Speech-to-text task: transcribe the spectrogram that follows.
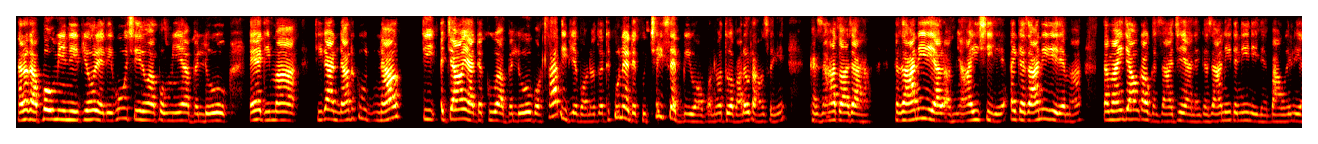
နောက်တော့ကပုံမြင်နေပြောတယ်လေဟိုးရှေးတော့ပုံမြင်ကဘလို့အဲဒီမှာဒီကနောက်တစ်ခုနောက်ဒီအကြောင်းအရာတစ်ခုကဘလို့ပေါ့စသည်ဖြစ်ပေါ့နော်သူတစ်ခုနဲ့တစ်ခုချိတ်ဆက်ပြီးတော့ပေါ့နော်သူကဘာလို့တောင်းဆိုရင်ကစားသွားကြတာ ကစားနည်းတွေကတော့အများကြီးရှိတယ်အဲကစားနည်းတွေထဲမှာတမိုင်းကြောင်းကောက်ကစားခြင်းရလဲကစားနည်းတစ်နည်းအနေနဲ့ပါဝင်နေရ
